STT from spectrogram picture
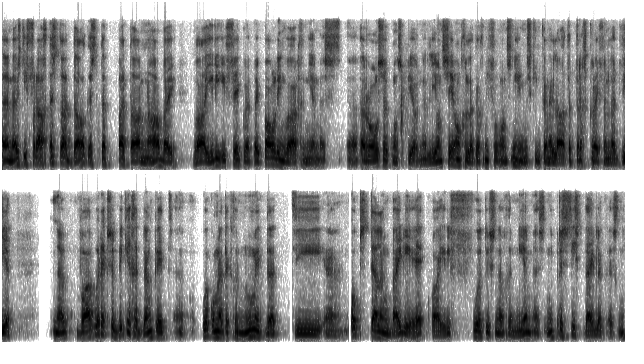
Uh nou is die vraag, is daar dalk 'n stuk pad daar naby waar hierdie effek wat by Pauling waargeneem is uh, 'n rol sou kon speel. Nou Leon sê ongelukkig nie vir ons nie en miskien kan hy later terugskryf en laat weet. Nou waaroor ek so bietjie gedink het uh, ook omdat ek genoem het dat die uh, opstelling by die hek waar hierdie fotos nou geneem is nie presies duidelik is nie.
